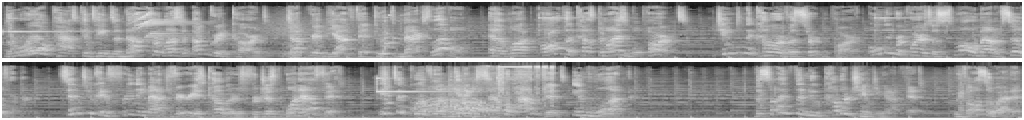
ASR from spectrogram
The Royale Pass contains enough pearlescent upgrade cards to upgrade the outfit to its max level and unlock all the customizable parts. Changing the color of a certain part only requires a small amount of silver. Since you can freely match various colors for just one outfit, it's equivalent to getting several outfits in one. Besides the new color changing outfit, we've also added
